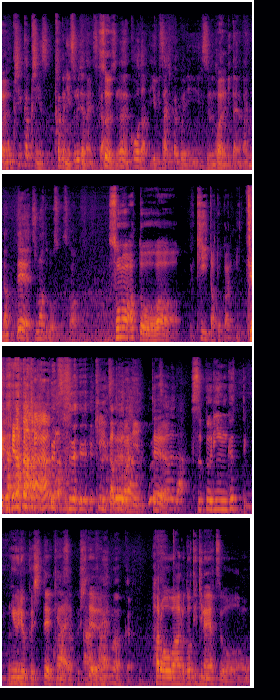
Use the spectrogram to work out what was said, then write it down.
い。目視確認す確認するじゃないですか。そうですね。ん、こうだって指差し確認するのはいみたいな感じになって、その後どうするんですか？その後はキータとかに行って。キータとかに行ってスプリングって入力して検索して、ハローワールド的なやつを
